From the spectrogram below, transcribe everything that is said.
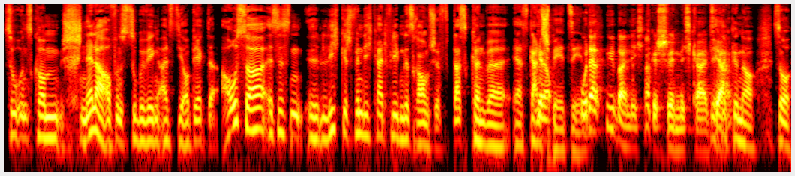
zu uns kommen, schneller auf uns zubewegen als die Objekte. Außer es ist ein äh, Lichtgeschwindigkeit fliegendes Raumschiff. Das können wir erst ganz genau. spät sehen. Oder Überlichtgeschwindigkeit, ja. ja. Genau. So.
